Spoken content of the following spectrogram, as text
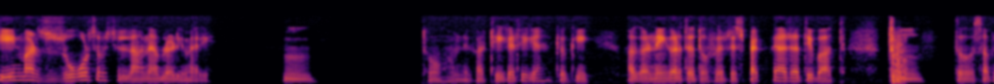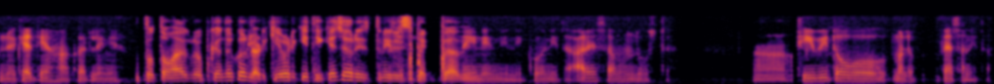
तीन बार ज़ोर से बस चिल्लाना है ब्लडी मैरी हम्म। तो हमने कहा ठीक है ठीक है। क्योंकि अगर नहीं करते तो फिर रिस्पेक्ट पे आ जाती बात। तो हम्म। तो सबने कह दिया हाँ कर लेंगे। तो तुम्हारे ग्रुप के अंदर कोई लड़की वड़की थी क्या जो इतनी रिस्पेक्ट पे आ नहीं गई? नहीं नहीं नहीं कोई नहीं था। अरे सब हम दोस्त हैं। हाँ। थी भी तो वो मतलब वैसा नहीं था।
